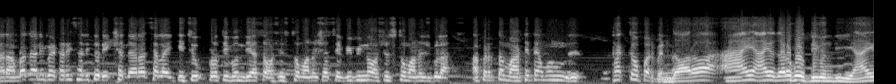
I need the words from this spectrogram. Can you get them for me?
আর আমরা জানি ব্যাটারি চালিত রিক্সা যারা চালায় কিছু প্রতিবন্ধী আছে অসুস্থ মানুষ আছে বিভিন্ন অসুস্থ মানুষগুলা আপনারা তো মাঠে তেমন থাকতেও পারবেন ধরো আয় আয় ধরো প্রতিবন্ধী আয়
